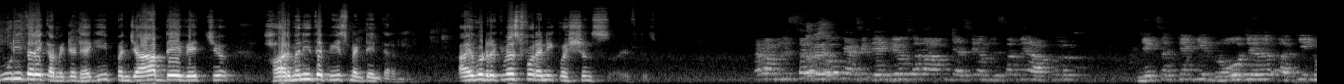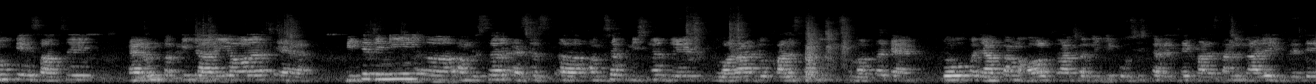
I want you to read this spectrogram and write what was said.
ਪੂਰੀ ਤਰ੍ਹਾਂ ਕਮਿਟਡ ਹੈਗੀ। ਪੰਜਾਬ ਦੇ ਵਿੱਚ हारमनी ते पीस मेंटेन करने ली I would request for any question sir Amritsar को कैसे देख रहे हो? सर आप जैसे अमृतसर में आप देख सकते हैं कि रोज अकीलों के हिसाब से हेरोइन पकड़ी जा रही है और अमृतसर अमृतसर कमिश्नर द्वारा जो खालिस्तानी समर्थक हैं जो पंजाब का माहौल खराब करने की कोशिश कर रहे थे खालिस्तानी नारे लिख रहे थे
